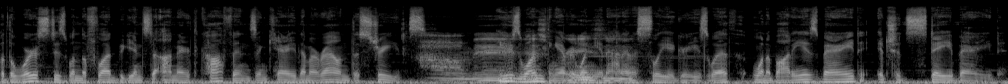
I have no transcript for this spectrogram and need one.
but the worst is when the flood begins to unearth coffins and carry them around the streets. Oh man. Here's one thing everyone unanimously agrees with when a body is buried, it should stay buried.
